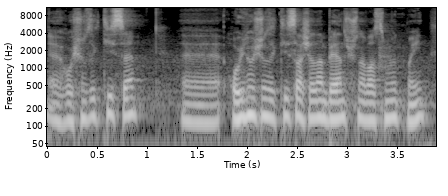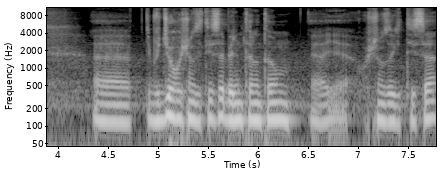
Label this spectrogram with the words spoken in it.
E, hoşunuza gittiyse e, oyun hoşunuza gittiyse aşağıdan beğen tuşuna basmayı unutmayın. E, video hoşunuza gittiyse benim tanıtımım e, hoşunuza gittiyse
